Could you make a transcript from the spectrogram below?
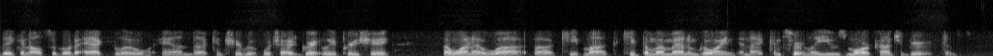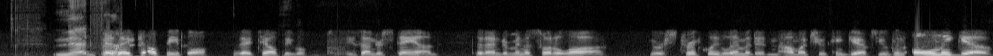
They can also go to Act Blue and uh, contribute, which I'd greatly appreciate. I want to uh, uh, keep my, keep the momentum going, and I can certainly use more contributions. Ned, for- as I tell people, as I tell people, please understand that under Minnesota law, you're strictly limited in how much you can give. You can only give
